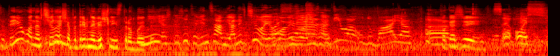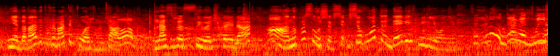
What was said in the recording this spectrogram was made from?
це ти його навчила, що потрібно вішліст робити? Ні, я ж кажу, це він сам. Я не вчила його Ось візуалізацію. біла у Дубаях. а, Покажи. Це ось Ні, давай відкривати кожну. Так. добре. У нас вже силочка йде. А, ну послухай, всі- всього то 9 мільйонів. Ну, 9200.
